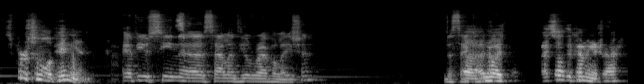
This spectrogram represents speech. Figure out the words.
it's personal opinion. Have you seen uh, Silent Hill Revelation? The second. Uh, one? no, I, I saw the coming attraction.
